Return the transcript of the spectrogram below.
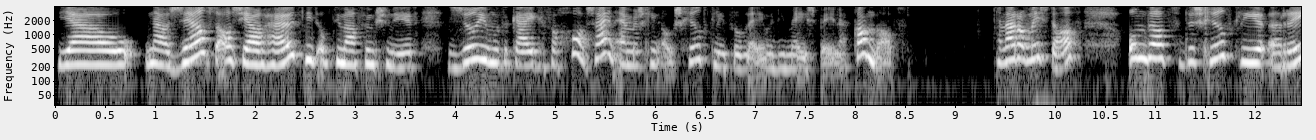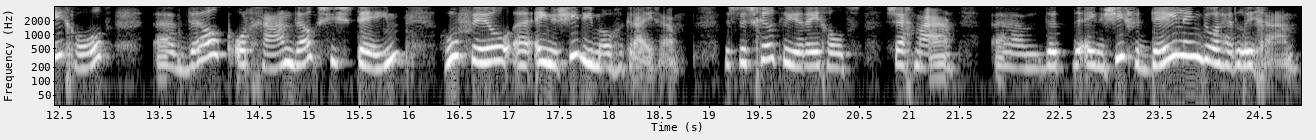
jouw, nou zelfs als jouw huid niet optimaal functioneert, zul je moeten kijken van, goh, zijn er misschien ook schildklierproblemen die meespelen? Kan dat? En waarom is dat? Omdat de schildklier regelt uh, welk orgaan, welk systeem, hoeveel uh, energie die mogen krijgen. Dus de schildklier regelt, zeg maar, um, de, de energieverdeling door het lichaam.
